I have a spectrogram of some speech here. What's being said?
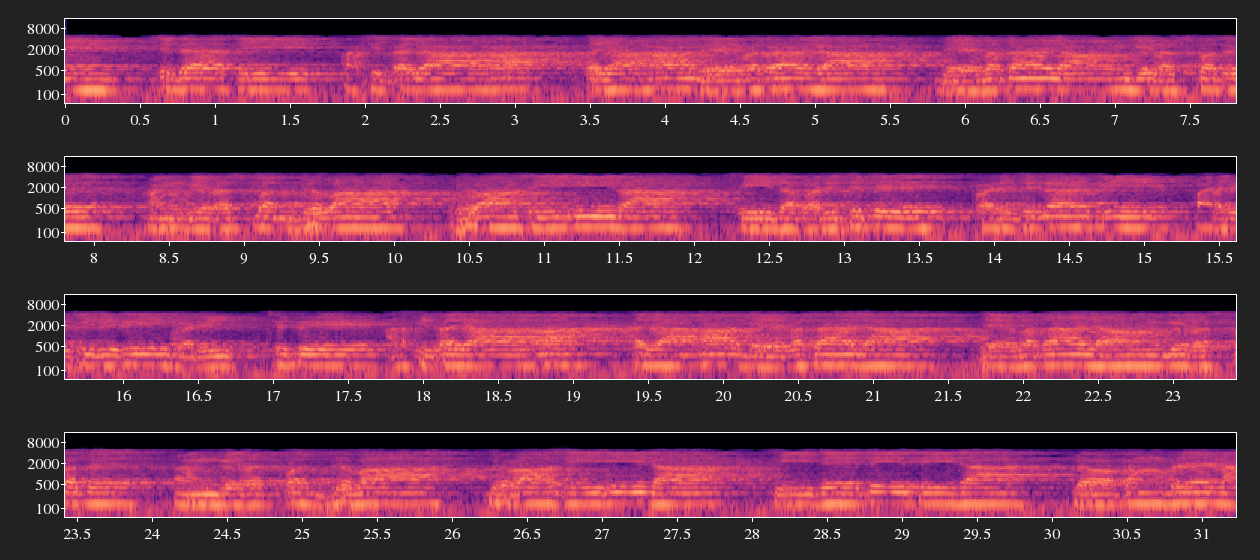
चिदसि असितयाः तयाः देवताया देवतायाम् गिरस्वत् अङ्गिरस्वध्रुवा ध्रुवा सीदा सीदपरिचिते परिचिति परिचिते असितया तया देवताया देवतायाङ्गिरस्वत् अङ्गिरस्वध्रुवा ध्रुवा सीदा सीदेति सीदा लोकम् प्रेण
